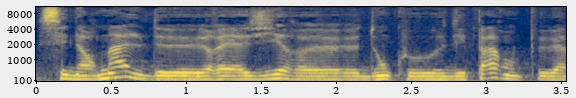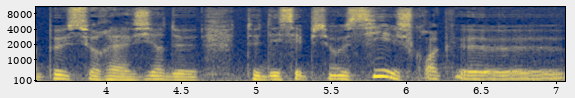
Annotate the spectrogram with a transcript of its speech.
c'est normal de réagir. Euh, donc au départ on peut un peu surréagir de, de déception aussi. Et je crois que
